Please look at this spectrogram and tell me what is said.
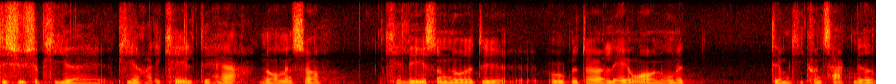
Det synes jeg bliver, bliver radikalt det her, når man så kan læse om noget af det øh, åbne døre laver, og nogle af dem, de er i kontakt med.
